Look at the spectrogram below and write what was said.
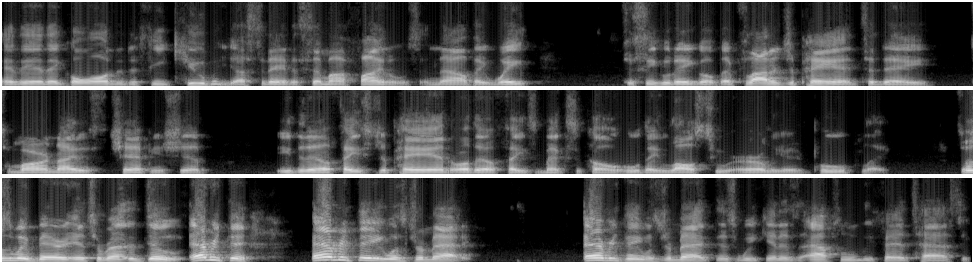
and then they go on to defeat Cuba yesterday in the semifinals. And now they wait to see who they go. They fly to Japan today. Tomorrow night is the championship. Either they'll face Japan or they'll face Mexico, who they lost to earlier in pool play. So it's gonna be very interesting. Dude, everything, everything was dramatic. Everything was dramatic this weekend. It's absolutely fantastic.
